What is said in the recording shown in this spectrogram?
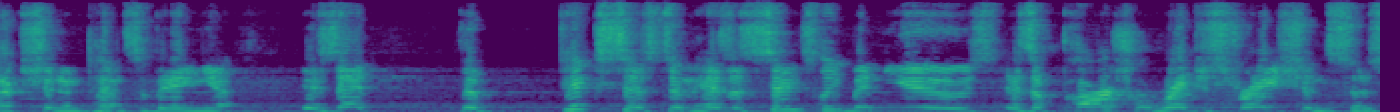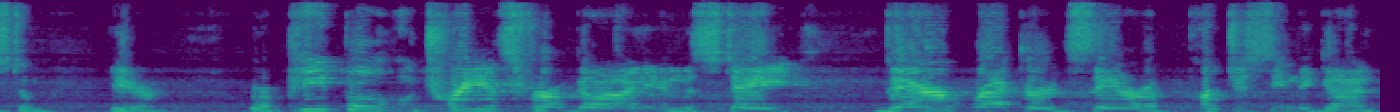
action in Pennsylvania is that the PIC system has essentially been used as a partial registration system here, where people who transfer a gun in the state, their records there of purchasing the gun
